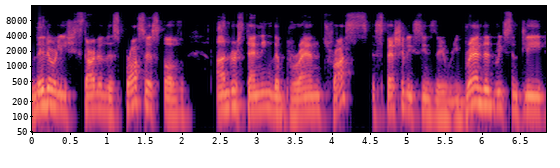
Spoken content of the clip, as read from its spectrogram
literally started this process of understanding the brand trusts, especially since they rebranded recently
